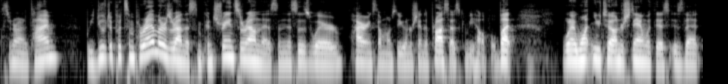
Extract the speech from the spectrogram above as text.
a certain amount of time. We do have to put some parameters around this, some constraints around this. And this is where hiring someone so you understand the process can be helpful. But what I want you to understand with this is that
